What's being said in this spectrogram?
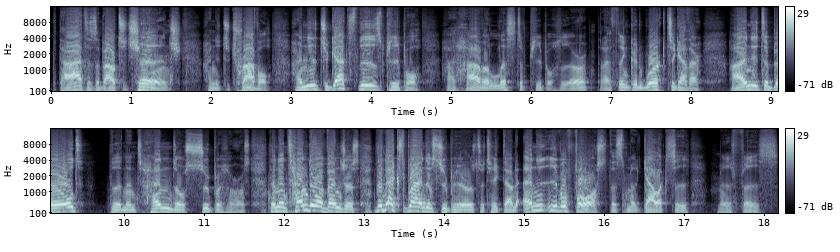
But that is about to change. I need to travel. I need to get these people. I have a list of people here that I think could work together. I need to build the Nintendo superheroes, the Nintendo Avengers, the next brand of superheroes to take down any evil force this galaxy may face.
